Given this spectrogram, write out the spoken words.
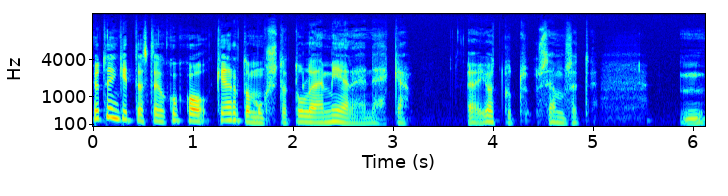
Jotenkin tästä koko kertomuksesta tulee mieleen ehkä jotkut semmoiset mm,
